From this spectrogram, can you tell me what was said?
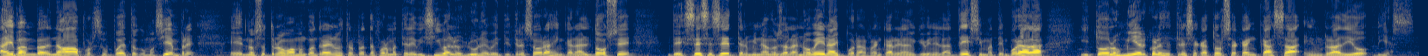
Ahí van, no, por supuesto, como siempre. Eh, nosotros nos vamos a encontrar en nuestra plataforma televisiva los lunes 23 horas en canal 12 de CCC, terminando ya la novena y por arrancar el año que viene la décima temporada. Y todos los miércoles de 13 a 14 acá en casa en Radio 10.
